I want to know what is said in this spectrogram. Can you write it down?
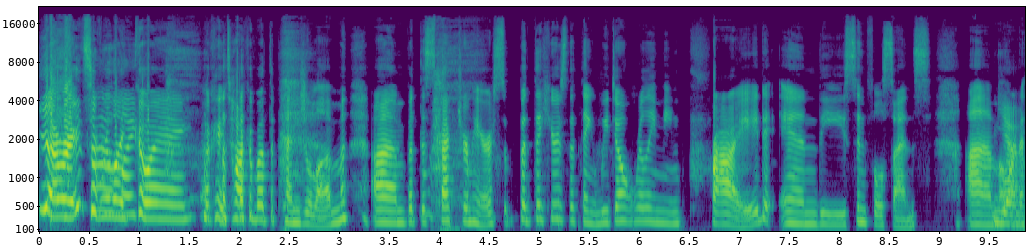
Yeah right? So we're like, like- going okay talk about the pendulum um but the spectrum here. So, but the, here's the thing we don't really mean pride in the sinful sense um or in a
